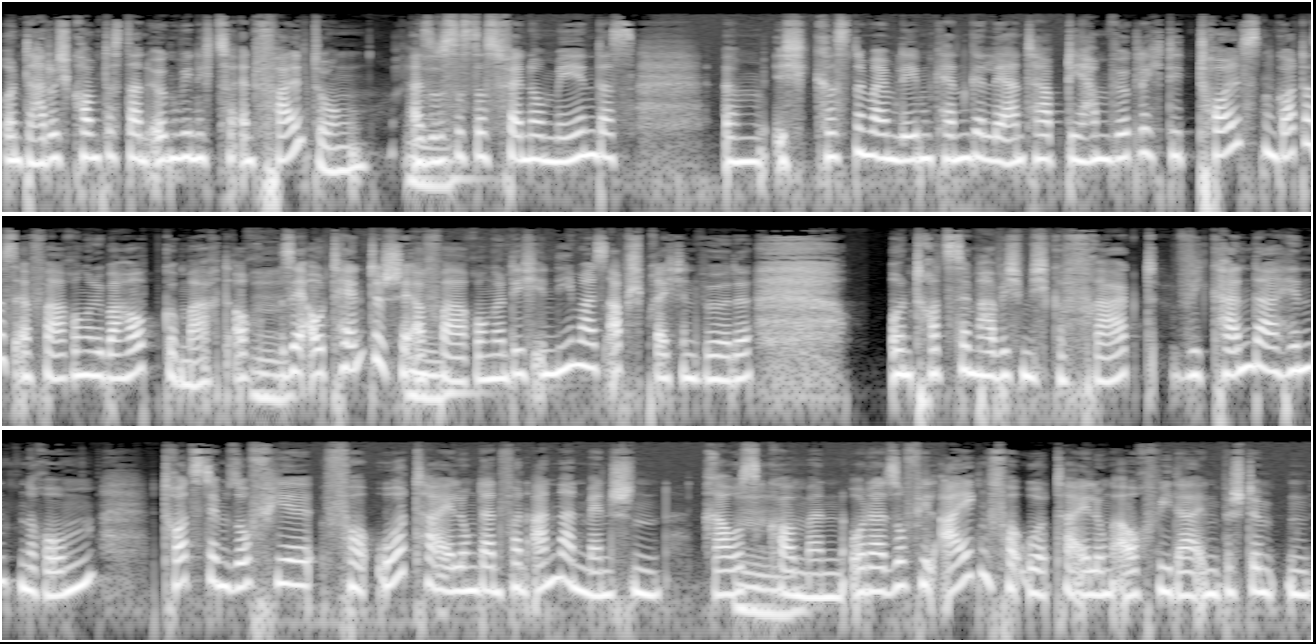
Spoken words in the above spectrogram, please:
und dadurch kommt es dann irgendwie nicht zur Entfaltung. Also mhm. das ist das Phänomen, dass ähm, ich Christen in meinem Leben kennengelernt habe, die haben wirklich die tollsten Gotteserfahrungen überhaupt gemacht. Auch mhm. sehr authentische mhm. Erfahrungen, die ich ihnen niemals absprechen würde. Und trotzdem habe ich mich gefragt, wie kann da hintenrum trotzdem so viel Verurteilung dann von anderen Menschen rauskommen mhm. oder so viel Eigenverurteilung auch wieder in bestimmten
